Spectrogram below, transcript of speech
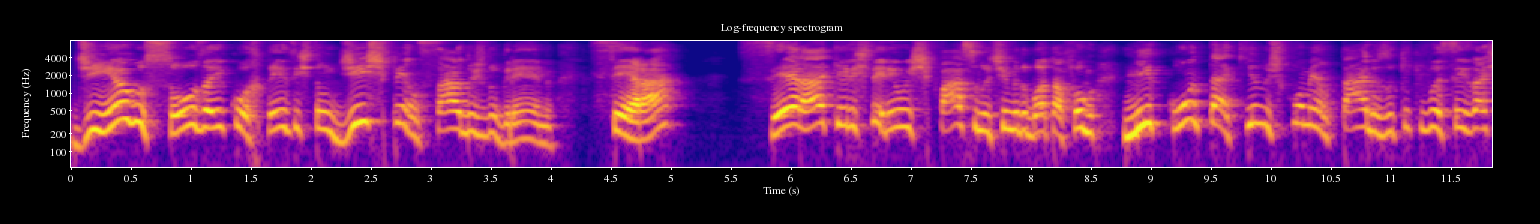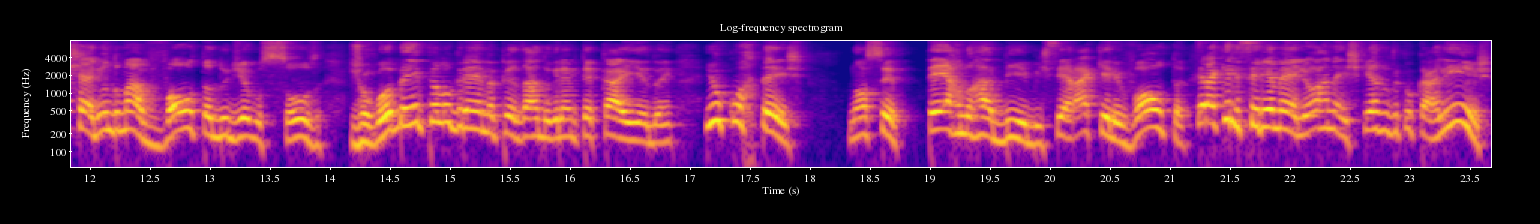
Diego Souza e Cortez estão dispensados do Grêmio. Será? Será que eles teriam espaço no time do Botafogo? Me conta aqui nos comentários o que, que vocês achariam de uma volta do Diego Souza. Jogou bem pelo Grêmio, apesar do Grêmio ter caído, hein? E o Cortez? Nosso eterno Habib, será que ele volta? Será que ele seria melhor na esquerda do que o Carlinhos?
